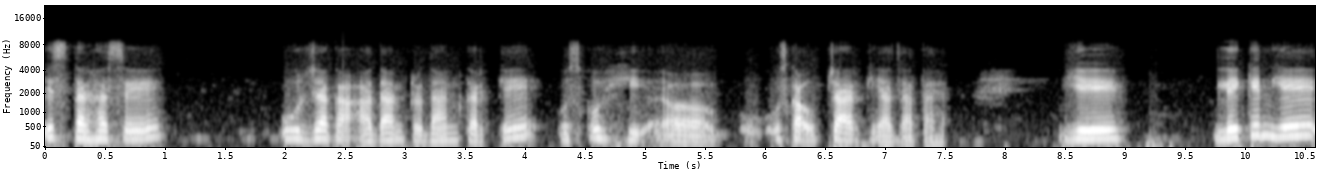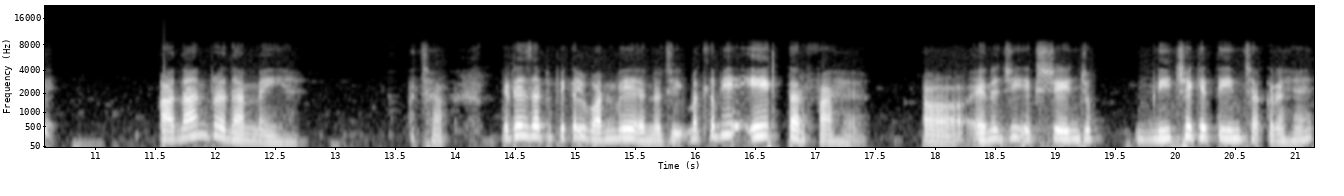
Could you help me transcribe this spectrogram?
इस तरह से ऊर्जा का आदान प्रदान करके उसको ही आ, उसका उपचार किया जाता है। ये लेकिन ये आदान प्रदान नहीं है। अच्छा it is a typical one way energy मतलब ये एक तरफा है। एनर्जी एक्सचेंज जो नीचे के तीन चक्र हैं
